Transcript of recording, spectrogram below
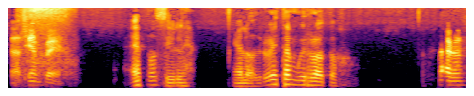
sea, siempre. Es posible. Los druids están muy rotos, Claro.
